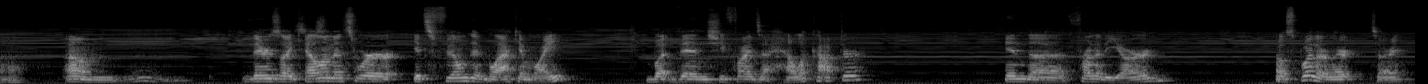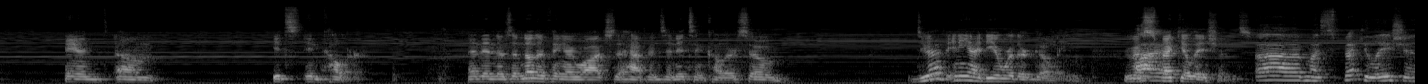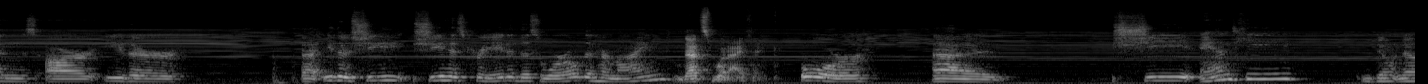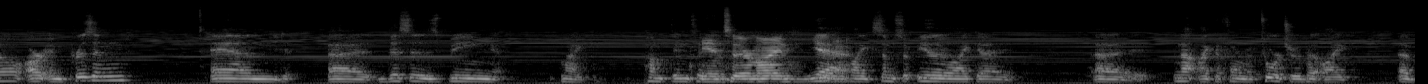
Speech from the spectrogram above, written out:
Um, Mm. there's like elements where it's filmed in black and white, but then she finds a helicopter in the front of the yard. Oh, spoiler alert! Sorry, and um, it's in color. And then there's another thing I watch that happens, and it's in color. So, do you have any idea where they're going? You have I- speculations. Uh, my speculations are either uh, either she she has created this world in her mind, That's what I think. or uh, she and he don't know are imprisoned, and uh, this is being like pumped into Into their mind? Yeah, Yeah. like some sort either like a uh, not like a form of torture, but like a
